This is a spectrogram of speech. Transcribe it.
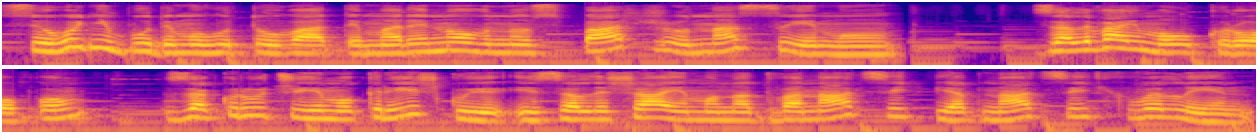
Сьогодні будемо готувати мариновану спаржу на симу. Заливаємо укропом, закручуємо кришкою і залишаємо на 12-15 хвилин.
